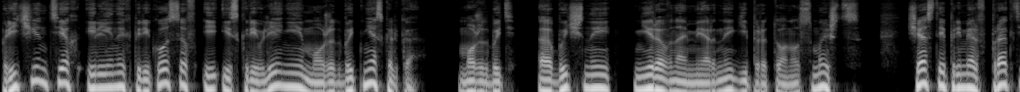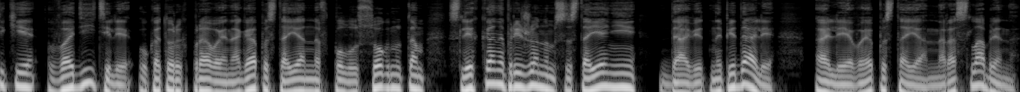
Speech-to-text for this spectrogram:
Причин тех или иных перекосов и искривлений может быть несколько. Может быть обычный неравномерный гипертонус мышц, Частый пример в практике – водители, у которых правая нога постоянно в полусогнутом, слегка напряженном состоянии давит на педали, а левая постоянно расслаблена.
